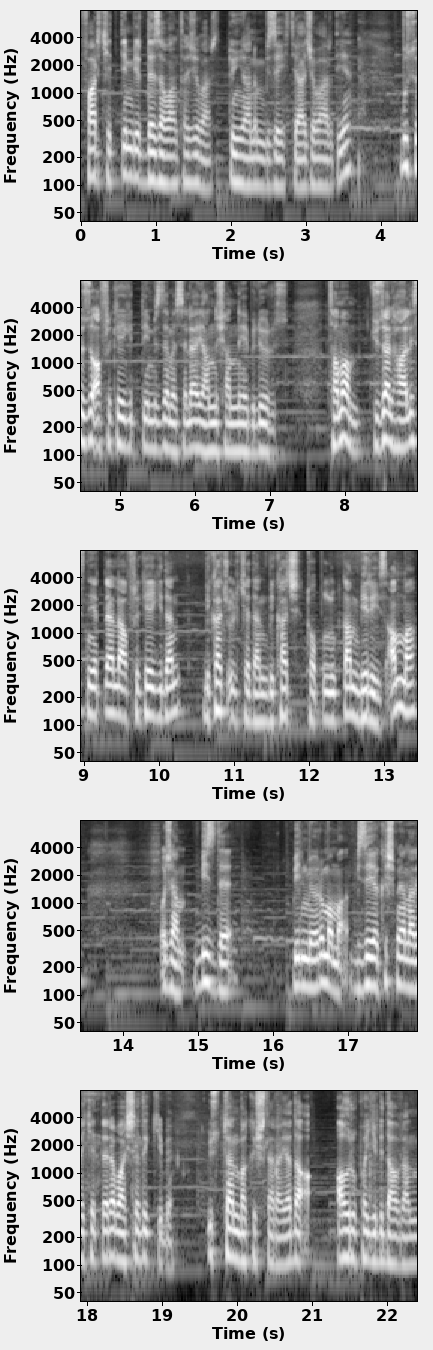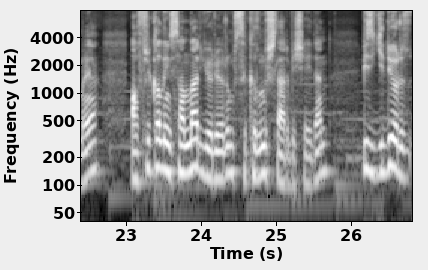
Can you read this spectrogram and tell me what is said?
fark ettiğim bir dezavantajı var. Dünyanın bize ihtiyacı var diye. Bu sözü Afrika'ya gittiğimizde mesela yanlış anlayabiliyoruz. Tamam güzel halis niyetlerle Afrika'ya giden birkaç ülkeden, birkaç topluluktan biriyiz ama hocam biz de bilmiyorum ama bize yakışmayan hareketlere başladık gibi. Üstten bakışlara ya da Avrupa gibi davranmaya. Afrikalı insanlar görüyorum sıkılmışlar bir şeyden. Biz gidiyoruz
